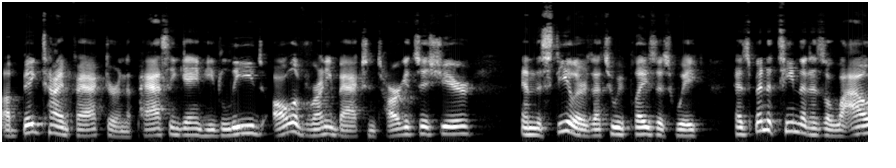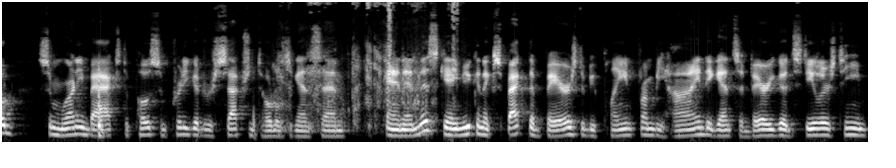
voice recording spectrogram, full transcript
a big time factor in the passing game. He leads all of running backs in targets this year. And the Steelers, that's who he plays this week, has been a team that has allowed some running backs to post some pretty good reception totals against them. And in this game, you can expect the Bears to be playing from behind against a very good Steelers team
